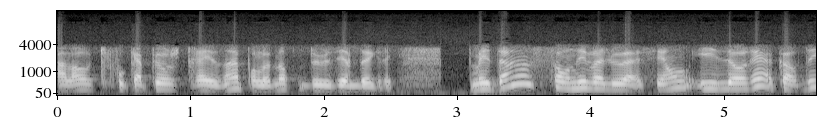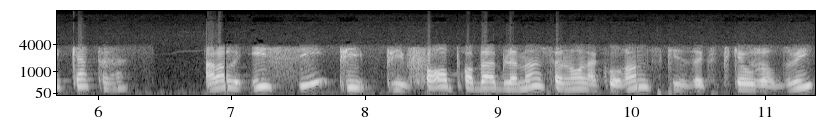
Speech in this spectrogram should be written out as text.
alors qu'il faut qu'elle purge 13 ans pour le meurtre deuxième degré. Mais dans son évaluation, il aurait accordé 4 ans. Alors ici, puis, puis fort probablement, selon la couronne, ce qu'ils expliquaient aujourd'hui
